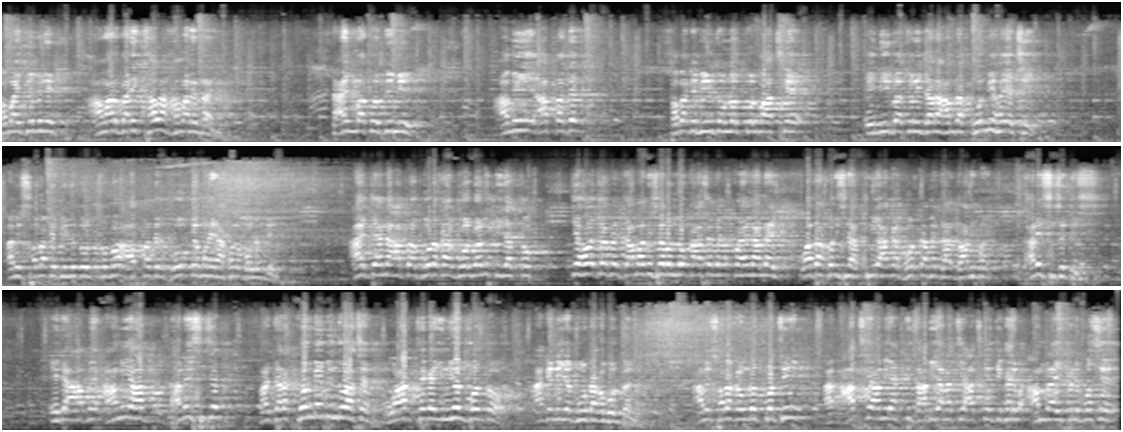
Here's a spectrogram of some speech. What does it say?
সবাই দু মিনিট। আমার বাড়ি খালা হামারে নাই। টাইম মাত্র দুই মিনিট। আমি আপনাদের সবাইকে বিনীত অনুরোধ করব আজকে এই নির্বাচনে যারা আমরা কর্মী হয়েছি, আমি সবাইকে বিনীত অনুরোধ করব, আপনাদের বউকে মনে এখনও বলেন দিন আজ জানে আপনার বড় কাজ বলবেন কি যাত কে হয়ে যাবে? জামাত হিসাবে লোক আছে কয়ে না, নাই, ওয়াদা করিস না, তুই আগে ভোটটাকে দাঁড়ি ধানের শীষে দিস। এটা আপনি, আমি ধানের শীষের বা যারা কর্মী বিন্দু আছেন, ওয়ার্ড থেকে ইউনিয়ন পর্যন্ত, আগে নিজের বউটাকে বলবেন। আমি সবাইকে অনুরোধ করছি, আর আজকে আমি একটি দাবি জানাচ্ছি, আজকে যেখানে আমরা এখানে বসে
